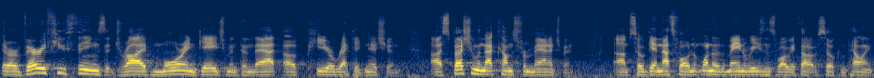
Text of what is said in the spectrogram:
there are very few things that drive more engagement than that of peer recognition, uh, especially when that comes from management. Um, so, again, that's one, one, of the main reasons why we thought it was so compelling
